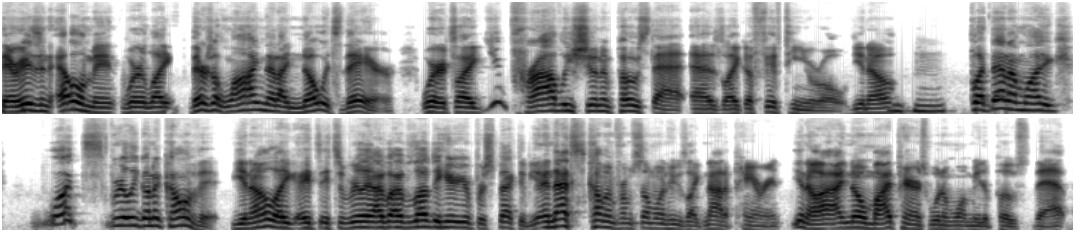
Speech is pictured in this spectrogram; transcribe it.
there is an element where like there's a line that I know it's there where it's like you probably shouldn't post that as like a 15 year old, you know? Mhm. But then I'm like, what's really going to come of it? You know, like it's it's really I've, I've loved to hear your perspective, and that's coming from someone who's like not a parent. You know, I know my parents wouldn't want me to post that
